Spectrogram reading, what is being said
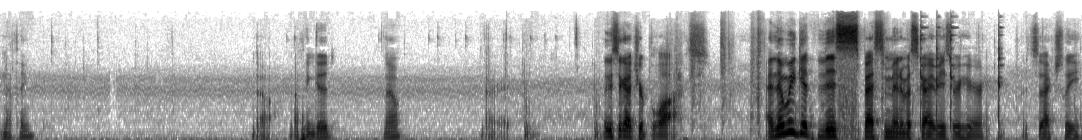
Nothing. No, nothing good. No. All right. At least I got your blocks. And then we get this specimen of a skybase right here. It's actually.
